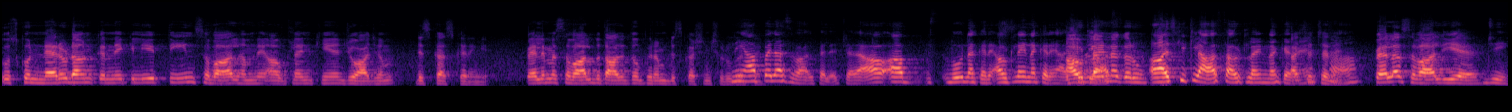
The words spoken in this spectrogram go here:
तो उसको नैरो डाउन करने के लिए तीन सवाल हमने आउटलाइन किए हैं जो आज हम डिस्कस करेंगे। पहले मैं सवाल बता देता हूँ फिर हम डिस्कशन शुरू नहीं आप पहला सवाल पहले चला। आ, आप वो ना करें आउटलाइन ना करें class। ना करूँ? आज की क्लास आउटलाइन ना करें। अच्छा चलें। हाँ, पहला सवाल ये है जी।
